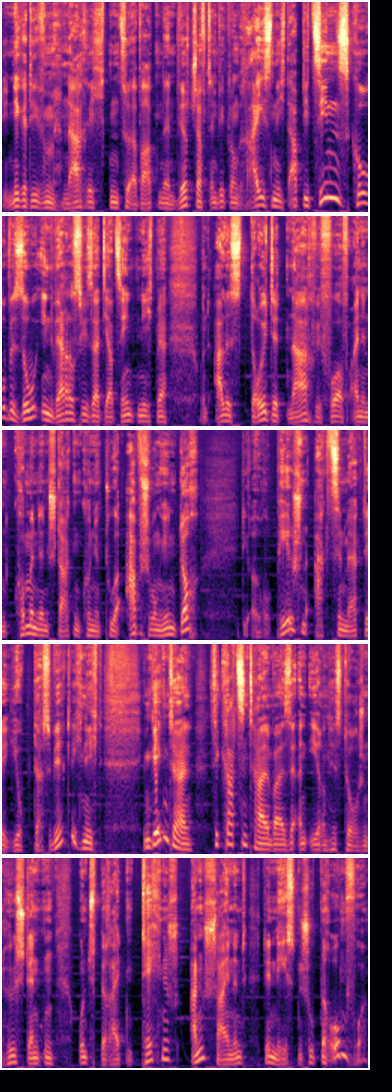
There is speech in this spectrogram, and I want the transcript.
die negativen Nachrichten zur erwartenden Wirtschaftsentwicklung reißen nicht ab, die Zinskurve so invers wie seit Jahrzehnten nicht mehr und alles deutet nach wie vor auf einen kommenden starken Konjunkturabschwung hin, doch die europäischen Aktienmärkte juckt das wirklich nicht. Im Gegenteil, sie kratzen teilweise an ihren historischen Höchstständen und bereiten technisch anscheinend den nächsten Schub nach oben vor.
